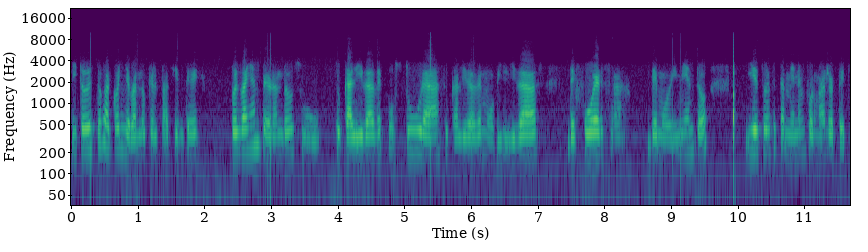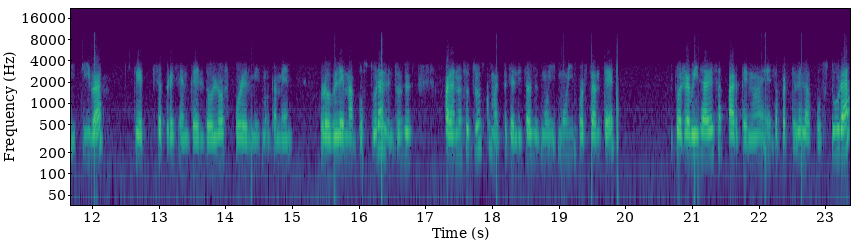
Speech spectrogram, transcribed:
y todo esto va conllevando que el paciente pues vaya empeorando su, su calidad de postura, su calidad de movilidad, de fuerza, de movimiento, y eso hace también en forma repetitiva que se presente el dolor por el mismo también problema postural. Entonces, para nosotros como especialistas es muy muy importante pues revisar esa parte, ¿no? Esa parte de la postura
